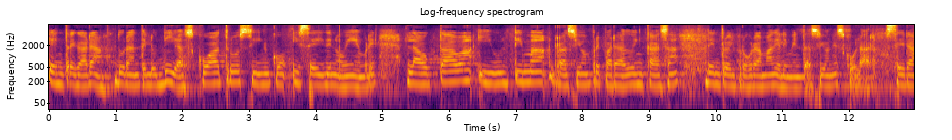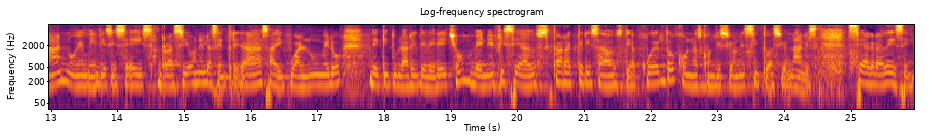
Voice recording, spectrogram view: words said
entregará durante los días 4, 5 y 6 de noviembre la octava y última ración preparado en casa dentro del programa de alimentación escolar. Serán 9.016 raciones las entregadas a igual número de titulares de derecho beneficiados caracterizados de acuerdo con las condiciones situacionales. Se agradece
